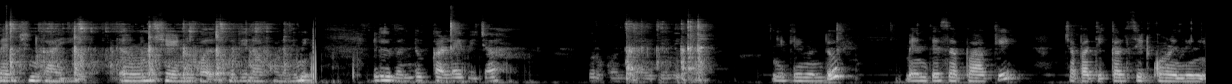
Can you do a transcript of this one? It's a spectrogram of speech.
ಮೆಣಸಿನ್ಕಾಯಿ ಹುಣಸೆಹಣ್ಣು ಪುದೀನ ಹಾಕ್ಕೊಂಡಿದ್ದೀನಿ ಇಲ್ಲಿ ಬಂದು ಕಡಲೆ ಬೀಜ. ಹುರ್ಕೊತಾ ಇದ್ದೀನಿ. ಇಲ್ಲಿ ಒಂದು ಮೆಂತ್ಯ ಸೊಪ್ಪು ಹಾಕಿ ಚಪಾತಿ ಕಲಸಿಟ್ಕೊಂಡಿದ್ದೀನಿ.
